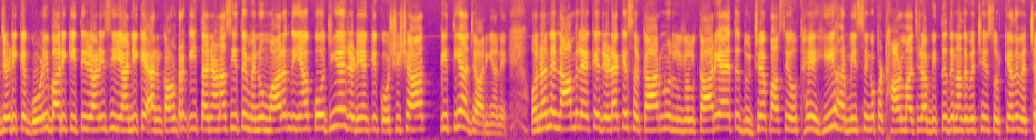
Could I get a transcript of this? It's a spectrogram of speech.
ਜਿਹੜੀ ਕਿ ਗੋਲੀਬਾਰੀ ਕੀਤੀ ਜਾਣੀ ਸੀ, ਯਾਨੀ ਕਿ ਐਨਕਾਊਂਟਰ ਕੀਤਾ ਜਾਣਾ ਸੀ ਤੇ ਮੈਨੂੰ ਮਾਰਨ ਦੀਆਂ ਕੋਝੀਆਂ ਜਿਹੜੀਆਂ ਕਿ ਕੋਸ਼ਿਸ਼ਾਂ ਕੀਤੀਆਂ ਜਾ ਰਹੀਆਂ ਨੇ। ਉਹਨਾਂ ਨੇ ਨਾਮ ਲੈ ਕੇ ਜਿਹੜਾ ਕਿ ਸਰਕਾਰ ਨੂੰ ਲਲਕਾਰਿਆ ਹੈ ਤੇ ਦੂਜੇ ਪਾਸੇ ਉੱਥੇ ਹੀ ਹਰਮੀਤ ਸਿੰਘ ਪਠਾਨ ਮਾਜਰਾ ਬੀਤੇ ਦਿਨਾਂ ਦੇ ਵਿੱਚ ਹੀ ਸੁਰਖੀਆਂ ਦੇ ਵਿੱਚ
